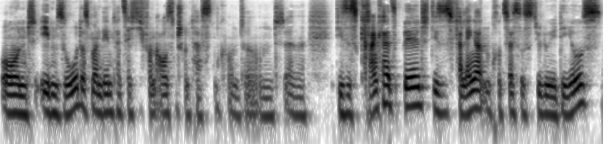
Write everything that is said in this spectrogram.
Und eben so, dass man den tatsächlich von außen schon tasten konnte. Und äh, dieses Krankheitsbild dieses verlängerten Prozessus styloideus,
